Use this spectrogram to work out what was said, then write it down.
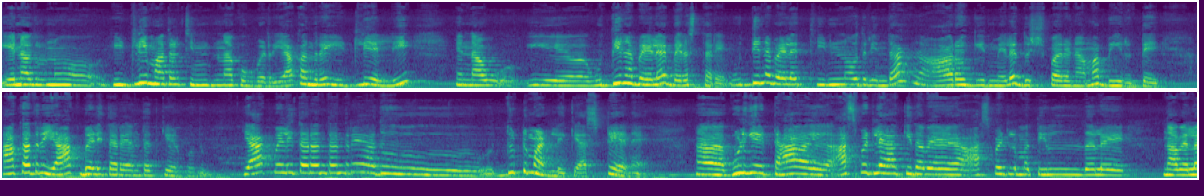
ಏನಾದ್ರೂ ಇಡ್ಲಿ ಮಾತ್ರ ತಿನ್ನಕ್ಕೆ ಹೋಗ್ಬೇಡ್ರಿ. ಯಾಕಂದರೆ ಇಡ್ಲಿಯಲ್ಲಿ ನಾವು ಈ, ಉದ್ದಿನ ಬೇಳೆ ಬೆರೆಸ್ತಾರೆ. ಉದ್ದಿನ ಬೇಳೆ ತಿನ್ನೋದ್ರಿಂದ ಆರೋಗ್ಯದ ಮೇಲೆ ದುಷ್ಪರಿಣಾಮ ಬೀರುತ್ತೆ. ಹಾಗಾದ್ರೆ ಯಾಕೆ ಬೆಳಿತಾರೆ ಅಂತ ಕೇಳ್ಬೋದು. ಯಾಕೆ ಬೆಳಿತಾರೆ ಅಂತಂದರೆ ಅದು ದುಡ್ಡು ಮಾಡಲಿಕ್ಕೆ ಅಷ್ಟೇನೆ. ಗುಳಿಗೆ ಟಾ, ಹಾಸ್ಪಿಟ್ಲೇ ಹಾಕಿದಾವೆ. ಹಾಸ್ಪಿಟ್ಲ್ ಮತ್ತು ಇಲ್ದಲೆ ನಾವೆಲ್ಲ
